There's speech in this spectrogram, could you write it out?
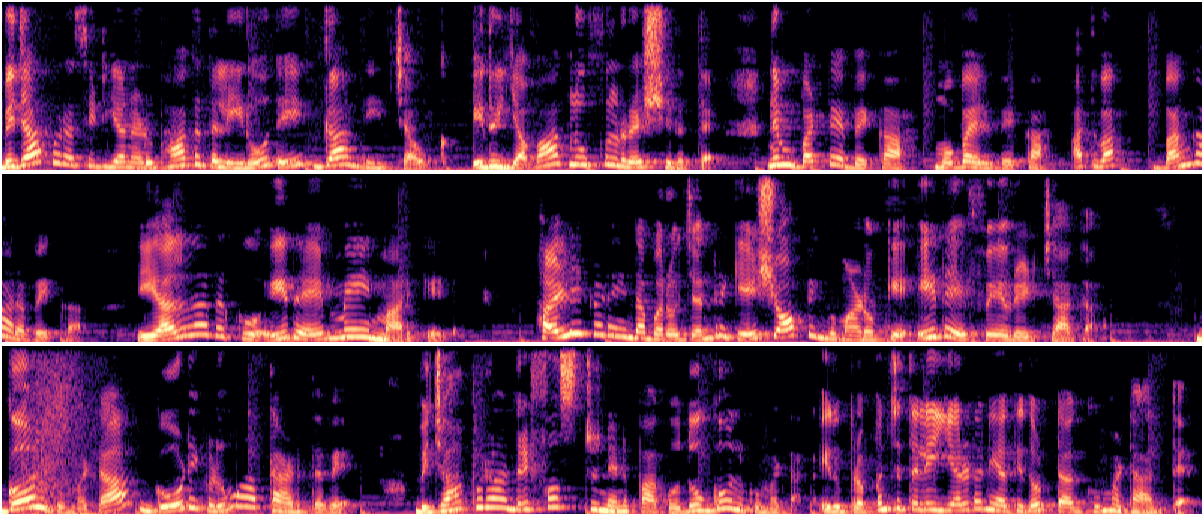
ಬಿಜಾಪುರ ಸಿಟಿಯ ನಡುಭಾಗದಲ್ಲಿ ಇರೋದೇ ಗಾಂಧಿ ಚೌಕ್. ಇದು ಯಾವಾಗಲೂ ಫುಲ್ ರಶ್ ಇರುತ್ತೆ. ನಿಮ್ಗೆ ಬಟ್ಟೆ ಬೇಕಾ? ಮೊಬೈಲ್ ಬೇಕಾ? ಅಥವಾ ಬಂಗಾರ ಬೇಕಾ? ಎಲ್ಲದಕ್ಕೂ ಇದೆ ಮೇನ್ ಮಾರ್ಕೆಟ್ ಹಳ್ಳಿ ಕಡೆಯಿಂದ ಬರೋ ಜನರಿಗೆ ಶಾಪಿಂಗ್ ಮಾಡೋಕೆ ಇದೇ ಫೇವ್ರೆಟ್ ಜಾಗ. ಗೋಲ್ ಗುಮ್ಮಟ, ಗೋಡೆಗಳು ಮಾತಾಡ್ತವೆ. ಬಿಜಾಪುರ ಅಂದ್ರೆ ಫಸ್ಟ್ ನೆನಪಾಗೋದು ಗೋಲ್ ಗುಮ್ಮಟ. ಇದು ಪ್ರಪಂಚದಲ್ಲಿ ಎರಡನೇ ಅತಿ ದೊಡ್ಡ ಗುಮ್ಮಟ ಅಂತೆ.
